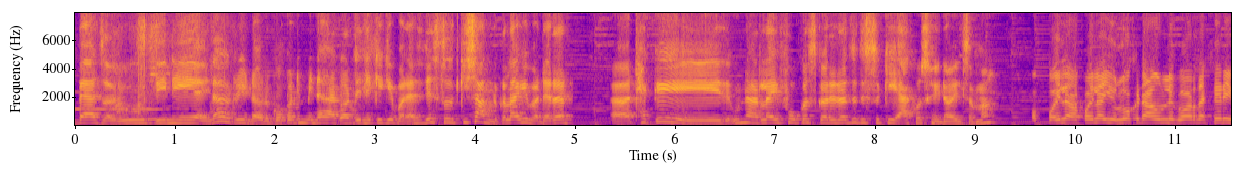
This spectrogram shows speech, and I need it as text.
ब्याजहरू दिने होइन ऋणहरूको पनि मिनाहा गरिदिने के के भनेर त्यस्तो किसानहरूको लागि भनेर ठ्याक्कै उनीहरूलाई फोकस गरेर चाहिँ त्यस्तो केही आएको छैन अहिलेसम्म। पहिला पहिला यो लकडाउनले गर्दाखेरि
